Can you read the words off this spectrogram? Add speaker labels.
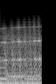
Speaker 1: you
